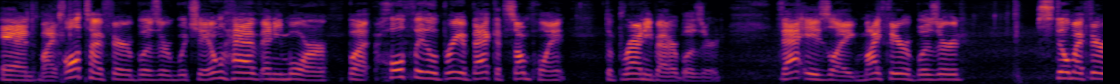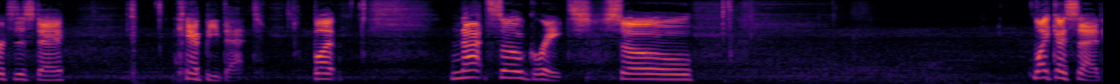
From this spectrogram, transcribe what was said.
And my all-time favorite Blizzard, which they don't have anymore, but hopefully they'll bring it back at some point, the Brownie Batter Blizzard. That is like my favorite Blizzard. Still my favorite to this day. Can't beat that. But not so great. So, like I said,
